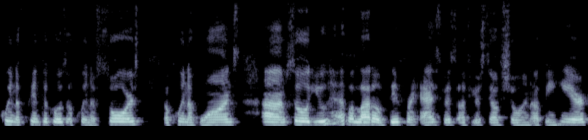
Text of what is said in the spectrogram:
Queen of Pentacles, a Queen of Swords, a Queen of Wands. Um, so you have a lot of different aspects of yourself showing up in here.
